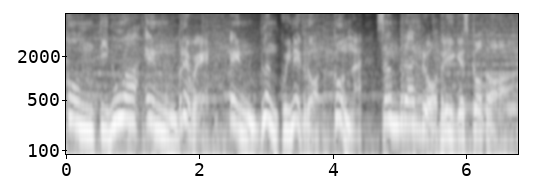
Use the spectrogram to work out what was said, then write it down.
continúa en breve, en blanco y negro, con Sandra Rodríguez Coto.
